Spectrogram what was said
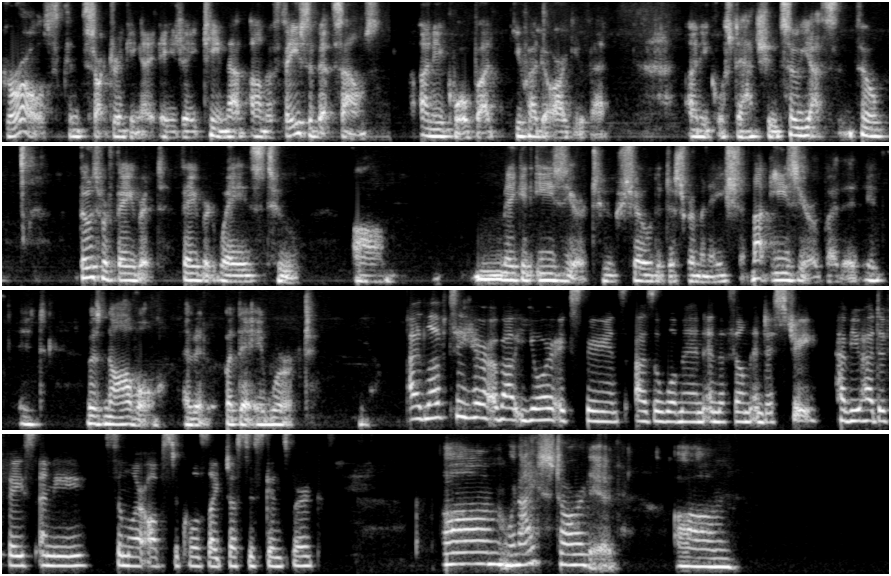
girls can start drinking at age 18 that on the face of it sounds unequal but you had to argue that unequal statute so yes so those were favorite favorite ways to um, make it easier to show the discrimination not easier but it, it, it was novel but it worked I'd love to hear about your experience as a woman in the film industry. Have you had to face any similar obstacles like Justice Ginsburg? Um, when I started, um,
